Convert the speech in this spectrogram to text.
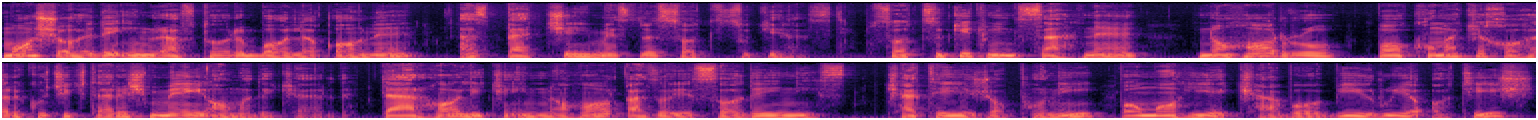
ما شاهد این رفتار بالغانه از بچه مثل ساتسوکی هستیم. ساتسوکی تو این صحنه نهار رو با کمک خواهر کوچیکترش می آماده کرده. در حالی که این نهار غذای ساده ای نیست. کته ژاپنی با ماهی کبابی روی آتیش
